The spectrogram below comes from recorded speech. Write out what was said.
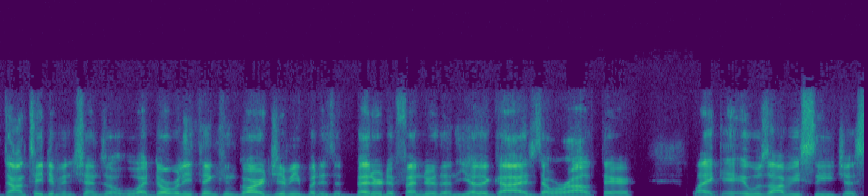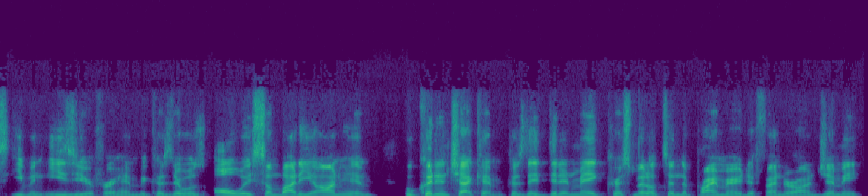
Donte DiVincenzo, who I don't really think can guard Jimmy, but is a better defender than the other guys that were out there. Like it, was obviously just even easier for him because there was always somebody on him who couldn't check him because they didn't make Khris Middleton the primary defender on Jimmy.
